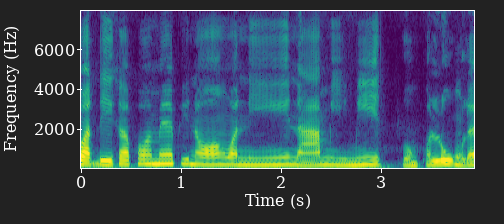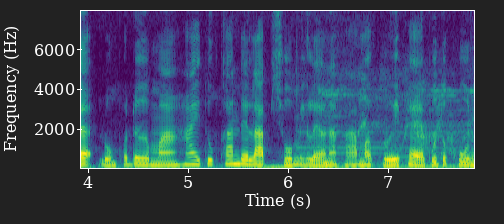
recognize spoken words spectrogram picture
วัสดีค่ะพ่อแม่พี่น้องวันนี้น้ามีมีดหลวงพ่อลุ่งและหลวงพ่อเดิมมาให้ทุกท่านได้รับชมอีกแล้วนะคะ มาเผยแผ่พุทธคุณ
